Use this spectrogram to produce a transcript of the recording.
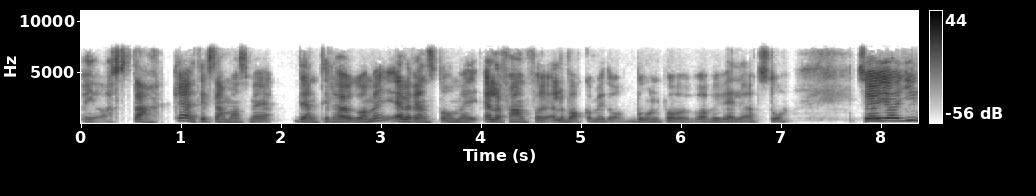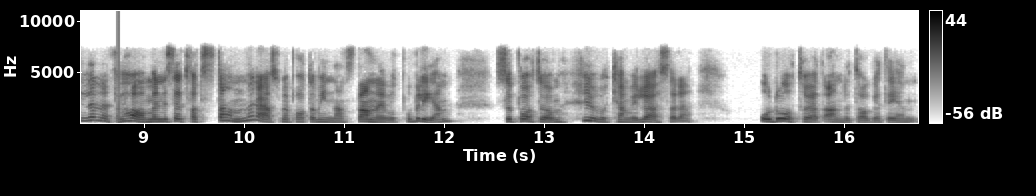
men jag är starkare tillsammans med den till höger om mig eller vänster om mig eller framför eller bakom mig då beroende på var vi väljer att stå. Så jag, jag gillar den för vi har, men istället för att stanna där som jag pratade om innan, stanna i vårt problem, så pratar vi om hur kan vi lösa det? Och då tror jag att andetaget är en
